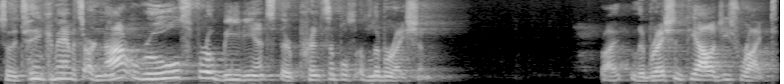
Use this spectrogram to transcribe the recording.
So the Ten Commandments are not rules for obedience, they're principles of liberation. Right? Liberation theology is right.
